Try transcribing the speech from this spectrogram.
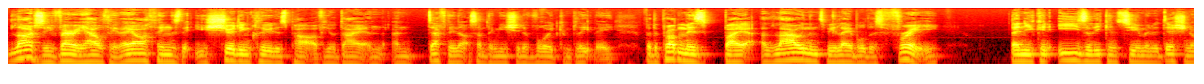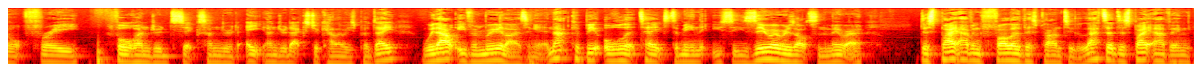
largely very healthy. They are things that you should include as part of your diet and, and definitely not something you should avoid completely. But the problem is by allowing them to be labeled as free, then you can easily consume an additional free 400, 600, 800 extra calories per day without even realizing it. And that could be all it takes to mean that you see zero results in the mirror despite having followed this plan to the letter, despite having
